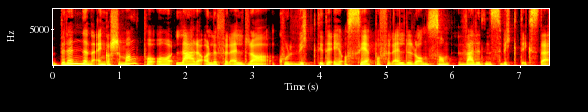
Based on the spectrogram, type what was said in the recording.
brennende engasjement på å lære alle foreldre hvor viktig det er å se på foreldrerollen som verdens viktigste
